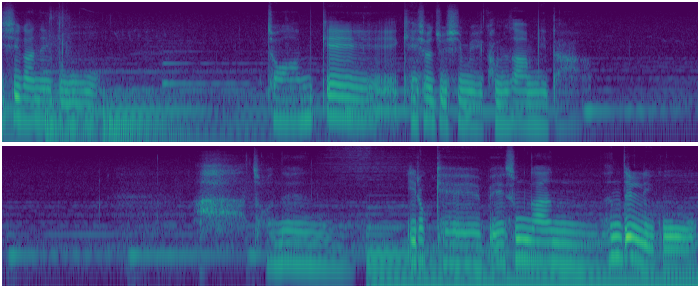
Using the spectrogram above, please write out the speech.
이 시간에도 저와 함께 계셔 주심에 감사합니다. 아, 저는 이렇게 매 순간 흔들리고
